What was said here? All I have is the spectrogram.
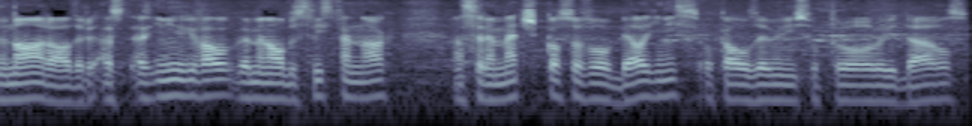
een aanrader. Als, in ieder geval, we hebben al beslist vandaag, als er een match Kosovo-België is, ook al zijn we niet zo pro-Rode Duivels,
